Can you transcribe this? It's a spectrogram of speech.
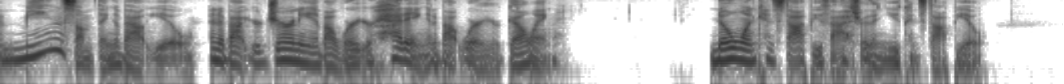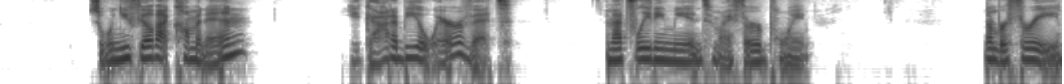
it means something about you and about your journey, about where you're heading and about where you're going. No one can stop you faster than you can stop you. So when you feel that coming in, you got to be aware of it. And that's leading me into my third point. Number three,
